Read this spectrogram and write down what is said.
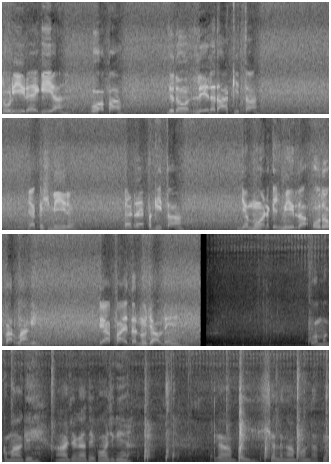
ਥੋੜੀ ਰਹਿ ਗਈ ਆ। ਉਹ ਆਪਾਂ ਜਦੋਂ ਲੇਹ ਲਦਾਖ ਕੀਤਾ ਜਾਂ ਕਸ਼ਮੀਰ ਦਾ ਟ੍ਰਿਪ ਕੀਤਾ, ਜੰਮੂ ਐਂਡ ਕਸ਼ਮੀਰ ਦਾ, ਉਦੋਂ ਕਰ ਲਾਂਗੇ। ਤੇ ਆਪਾਂ ਇੱਧਰ ਨੂੰ ਚੱਲਦੇ ਆਂ। ਘੁੰਮ ਘੁਮਾ ਕੇ ਆ ਜਗ੍ਹਾ ਤੇ ਪਹੁੰਚ ਗਏ ਆ ਤੇ ਆ ਬਾਈ ਛੱਲੀਆਂ ਪਾਉਂਦਾ ਪਿਆ।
